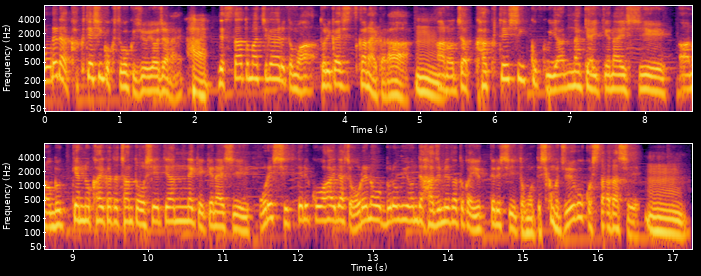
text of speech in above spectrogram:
俺ら確定申告すごく重要じゃない？はい。でスタート間違えるともうあ取り返しつかないから、うん。あのじゃあ確定申告やんなきゃいけないしあの物件の買い方ちゃんと教えてやんなきゃいけないし俺知ってる後輩だし俺のブログ読んで始めたとか言ってるしと思ってしかも15個下だし。うん。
